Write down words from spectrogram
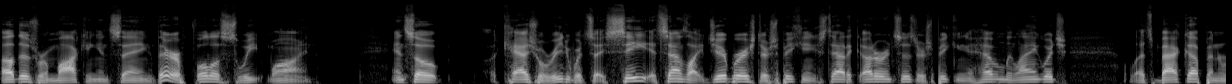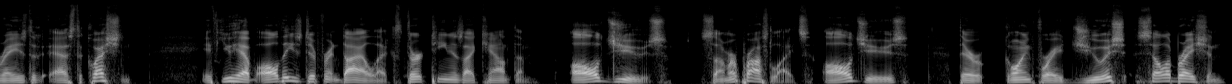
others were mocking and saying, They are full of sweet wine. And so a casual reader would say, See, it sounds like gibberish. They're speaking ecstatic utterances, they're speaking a heavenly language. Let's back up and raise the, ask the question. If you have all these different dialects, 13 as I count them, all Jews, some are proselytes, all Jews, they're going for a Jewish celebration.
